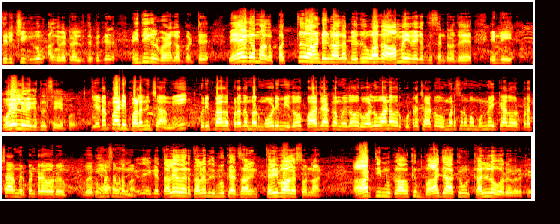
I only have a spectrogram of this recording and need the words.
திருச்சிக்கும் அங்கு மெட்ரோ ரயில் திட்டத்துக்கு நிதிகள் வழங்கப்பட்டு வேகமாக பத்து ஆண்டுகளாக மெதுவாக ஆமை வேகத்தில் சென்றது. இன்றி புயல் வேகத்தில் செய்யப்படும். எடப்பாடி பழனிசாமி குறிப்பாக பிரதமர் மோடி மீதோ பாஜக மீதோ ஒரு வலுவான ஒரு குற்றச்சாட்டோ விமர்சனமோ முன்வைக்காத ஒரு பிரச்சாரம் இருக்கின்ற ஒரு விமர்சனம் எங்க தலைவர் தளபதி மு க ஸ்டாலின் தெளிவாக சொன்னான். அதிமுகவுக்கும் பாஜகவும் கள்ள உறவு இருக்கு.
